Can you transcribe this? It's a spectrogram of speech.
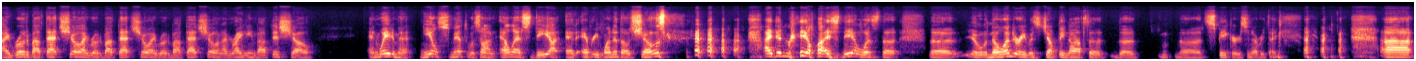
I wrote about that show, I wrote about that show, I wrote about that show, and I'm writing about this show. And wait a minute, Neal Smith was on LSD at every one of those shows. I didn't realize Neal was the the you know no wonder he was jumping off the the, the speakers and everything. uh,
